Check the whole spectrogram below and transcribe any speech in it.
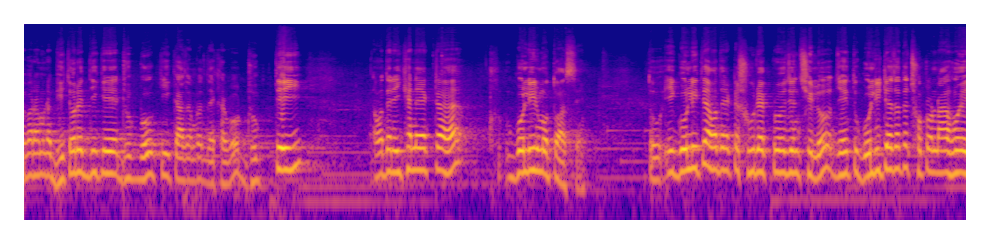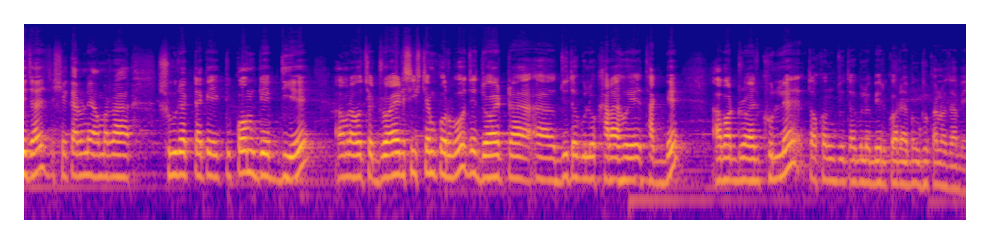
এবার আমরা ভিতরের দিকে ঢুকবো, কি কাজ আমরা দেখাবো? ঢুকতেই আমাদের এইখানে একটা গলির মতো আছে। তো এই গলিতে আমাদের একটা সুরেক প্রয়োজন ছিল, যেহেতু গলিটা যাতে ছোট না হয়ে যায়, সে কারণে আমরা সুরেকটাকে একটু কম ডেপ দিয়ে আমরা হচ্ছে ড্রয়ের সিস্টেম করব, যে ড্রয়ারটা জুতাগুলো খাড়া হয়ে থাকবে। আবার ড্রয়ার খুললে তখন জুতাগুলো বের করা এবং ঢুকানো যাবে।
